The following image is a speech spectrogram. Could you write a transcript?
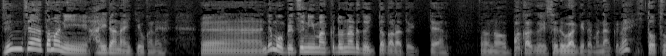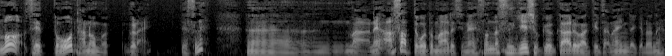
全然頭に入らないっていうかね。えー、でも別にマクドナルド行ったからといって、あの、バカ食いするわけでもなくね、一つのセットを頼むぐらいですね。うん、まあね、朝ってこともあるしね、そんなすげえ食欲あるわけじゃないんだけどね。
